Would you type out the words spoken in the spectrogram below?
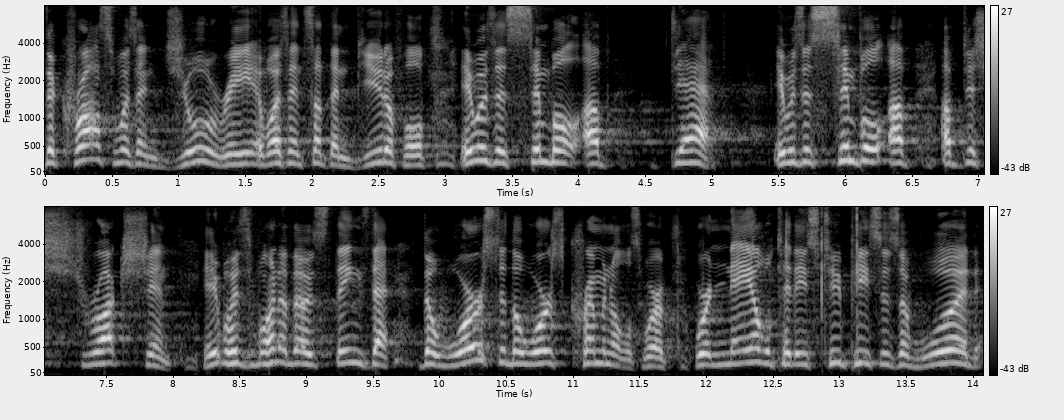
the cross wasn't jewelry, it wasn't something beautiful, it was a symbol of death. It was a symbol of, of destruction. It was one of those things that the worst of the worst criminals were, were nailed to these two pieces of wood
